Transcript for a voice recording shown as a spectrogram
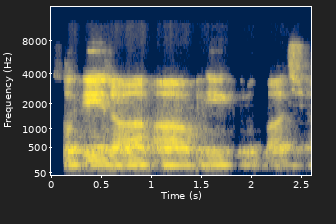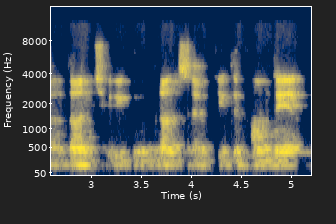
ਸੋ ਇਹ ਰਾਹ ਆਪ ਹੀ ਗੁਰੂ ਪਾਤਸ਼ਾਹ ਦਾ ਸ੍ਰੀ ਗੁਰੂ ਗ੍ਰੰਥ ਸਾਹਿਬ ਜੀ ਦਿਖਾਉਂਦੇ ਆ।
